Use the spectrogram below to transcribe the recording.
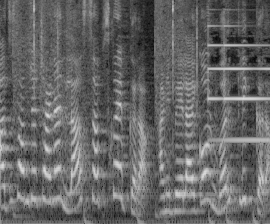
आजच आमच्या चॅनलला सबस्क्राईब करा आणि बेल आयकॉनवर क्लिक करा.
